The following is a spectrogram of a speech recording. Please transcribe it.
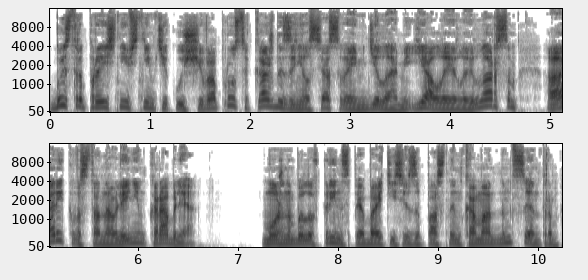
Быстро прояснив с ним текущие вопросы, каждый занялся своими делами. Я Лейлой Ларсом, а Арик восстановлением корабля. Можно было в принципе обойтись и запасным командным центром,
